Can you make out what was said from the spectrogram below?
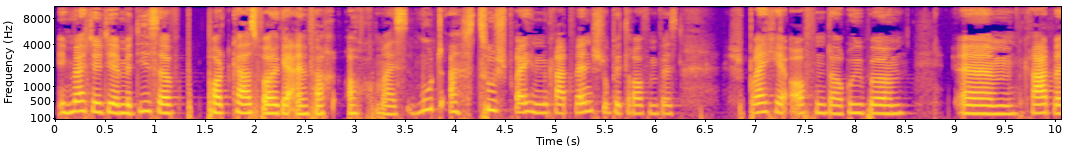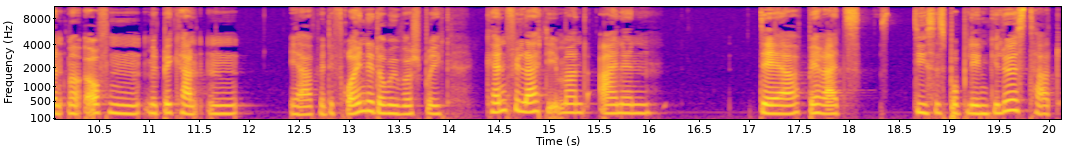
ich möchte dir mit dieser Podcast-Folge einfach auch mal Mut zusprechen, gerade wenn du betroffen bist. Spreche offen darüber, ähm, gerade wenn man offen mit Bekannten, ja, mit den Freunden darüber spricht, kennt vielleicht jemand einen, der bereits dieses Problem gelöst hat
